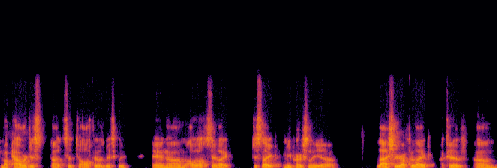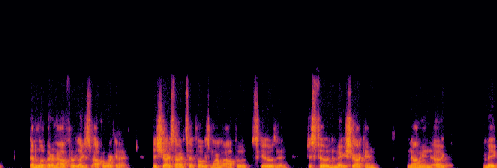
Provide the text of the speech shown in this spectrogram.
my power just uh, to to all fields basically. And um, I would also say like just like me personally, uh, last year I feel like I could have um, done a little better in outfield, like just outfield work. And I, this year I started to focus more on my outfield skills and just fielding and making sure I can, you know, I mean, uh, make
